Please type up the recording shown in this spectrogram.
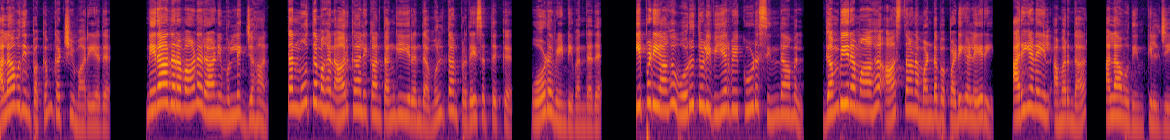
அலாவுதீன் பக்கம் கட்சி மாறியது. நிராதரவான ராணி முல்லிக் ஜஹான் தன் மூத்த மகன் ஆர்காலிகான் தங்கியிருந்த முல்தான் பிரதேசத்துக்கு ஓட வேண்டி வந்தது. இப்படியாக ஒரு துளி வியர்வை கூட சிந்தாமல் கம்பீரமாக ஆஸ்தான மண்டப படிகளேறி அரியணையில் அமர்ந்தார் அலாவுதீன் கில்ஜி.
